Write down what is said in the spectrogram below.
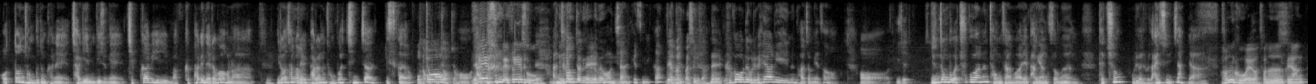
어떤 정부든 간에 자기 임기 중에 집값이 막 급하게 내려가거나 음. 이런 상황을 네. 바라는 정부가 진짜 있을까요? 없죠. 없죠, 없죠. 어, 네. 세수인데, 세수. 네. 안정적인 네. 흐름을 음. 원치 않겠습니까? 네, 아, 맞- 맞습니다. 네, 그거를 우리가 헤아리는 과정에서 어 이제 윤 정부가 추구하는 정상화의 방향성은 대충 우리가 알 수 있지 않냐. 저는 그거예요. 저는 그냥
